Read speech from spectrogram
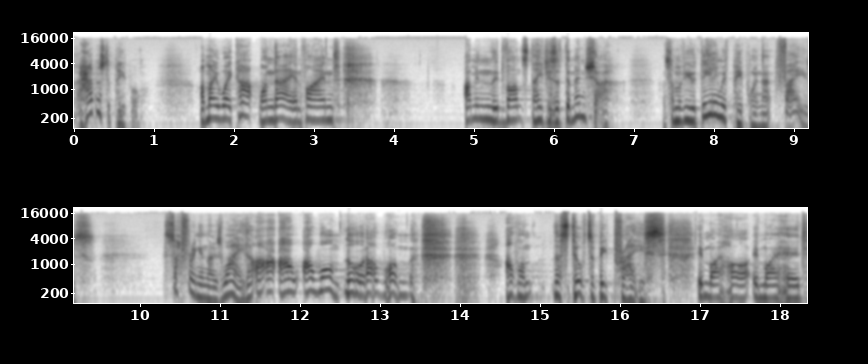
It happens to people. I may wake up one day and find I'm in the advanced stages of dementia. And some of you are dealing with people in that phase, suffering in those ways. I, I, I want, Lord, I want, I want there still to be praise in my heart, in my head,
